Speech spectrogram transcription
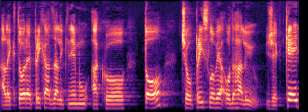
ale ktoré prichádzali k nemu ako to, čo príslovia odhalujú. Že keď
